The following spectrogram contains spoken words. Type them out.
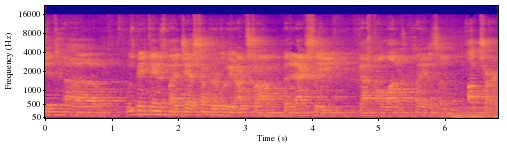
It uh, was made famous by jazz trumpeter Louis Armstrong, but it actually got a lot of play as a pop chart,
